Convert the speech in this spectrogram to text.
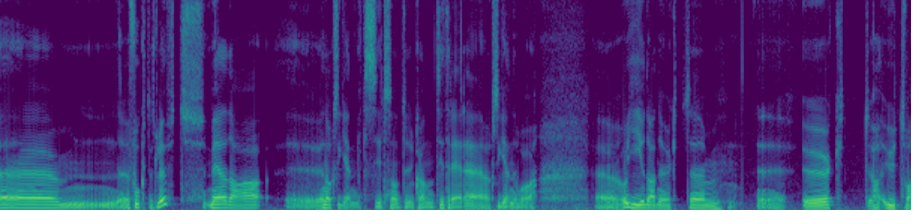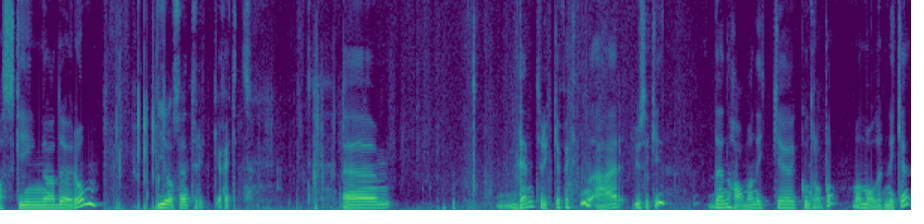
eh, fuktet luft med da eh, en oksygenmikser, sånn at du kan titrere oksygennivået. Og gir jo da en økt, økt utvasking av dørrom. Gir også en trykkeffekt. Den trykkeffekten er usikker. Den har man ikke kontroll på. Man måler den ikke.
